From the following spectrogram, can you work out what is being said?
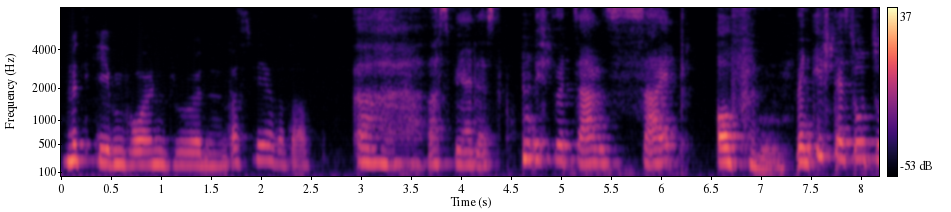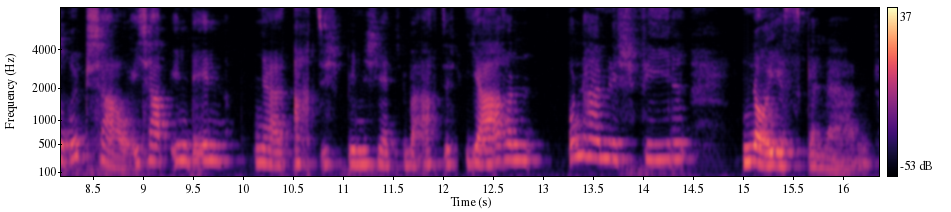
mitgeben wollen würden, was wäre das? Ah, was wäre das? Ich würde sagen, seid offen. Wenn ich das so zurückschaue, ich habe in den ja, 80 bin ich jetzt, über 80 Jahren unheimlich viel Neues gelernt.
